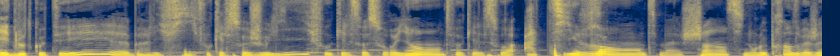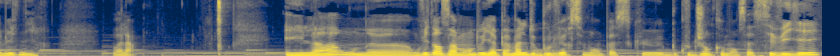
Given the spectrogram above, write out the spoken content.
Et de l'autre côté, bah, les filles, il faut qu'elles soient jolies, faut qu'elles soient souriantes, faut qu'elles soient attirantes, machin, sinon le prince va jamais venir. Voilà. Et là, on, vit dans un monde où il y a pas mal de bouleversements parce que beaucoup de gens commencent à s'éveiller,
